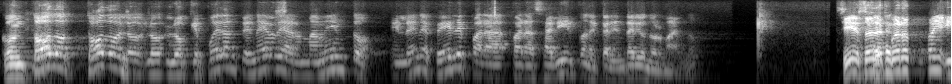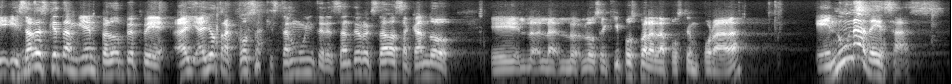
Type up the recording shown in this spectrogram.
con todo, todo lo, lo, lo, que puedan tener de armamento en la NFL para, para salir con el calendario normal, ¿no? Sí, estoy de acuerdo. Y, y, sabes qué también, perdón, Pepe, hay, hay, otra cosa que está muy interesante ahora que estaba sacando eh, la, la, los equipos para la postemporada. En una de esas,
